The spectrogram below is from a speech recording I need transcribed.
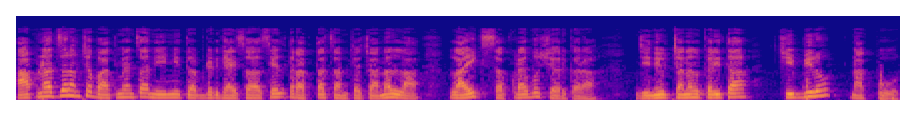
आपणास जर आमच्या बातम्यांचा नियमित अपडेट घ्यायचा असेल तर आत्ताच आमच्या चॅनलला लाईक सबस्क्राईब व शेअर करा. जी न्यूज चॅनल करिता ब्युरो नागपूर.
